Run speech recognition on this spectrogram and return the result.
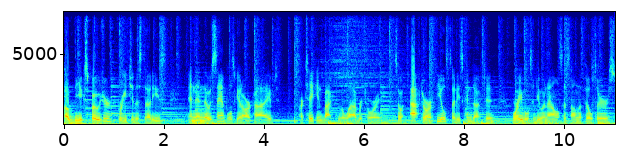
of the exposure for each of the studies and then those samples get archived, are taken back to the laboratory. So after our field studies conducted, we're able to do analysis on the filters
